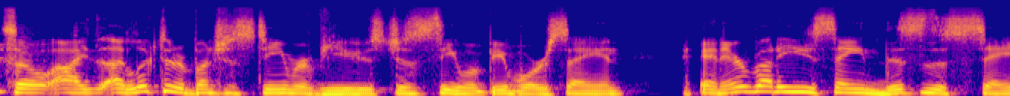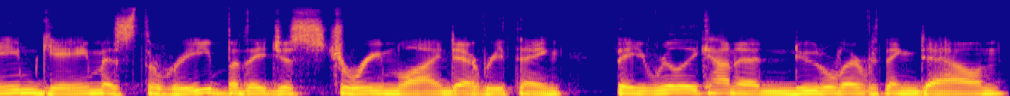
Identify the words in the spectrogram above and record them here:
so I, I looked at a bunch of Steam reviews just to see what people were saying, and everybody's saying this is the same game as three, but they just streamlined everything. They really kind of noodled everything down.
